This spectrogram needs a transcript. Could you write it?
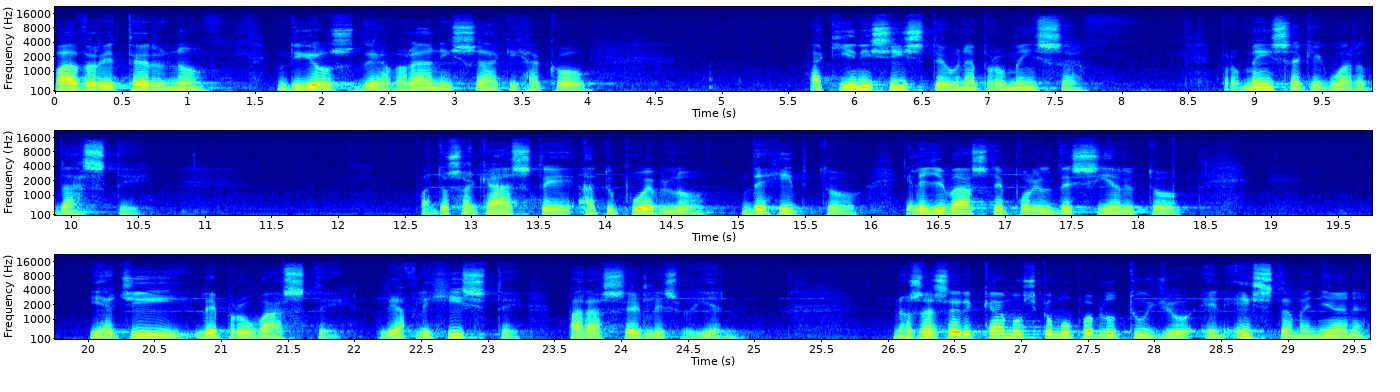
Padre eterno, Dios de Abraham, Isaac y Jacob, a quien hiciste una promesa, promesa que guardaste cuando sacaste a tu pueblo de Egipto y le llevaste por el desierto y allí le probaste, le afligiste para hacerles bien. Nos acercamos como pueblo tuyo en esta mañana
